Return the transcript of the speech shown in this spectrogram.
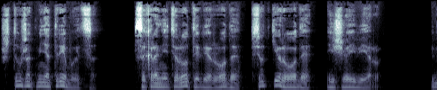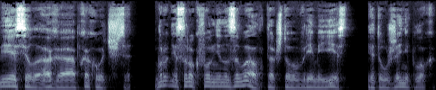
Что же от меня требуется? Сохранить род или роды? Все-таки роды, еще и веру. Весело, ага, обхохочешься. Вроде сроков он не называл, так что время есть, это уже неплохо.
